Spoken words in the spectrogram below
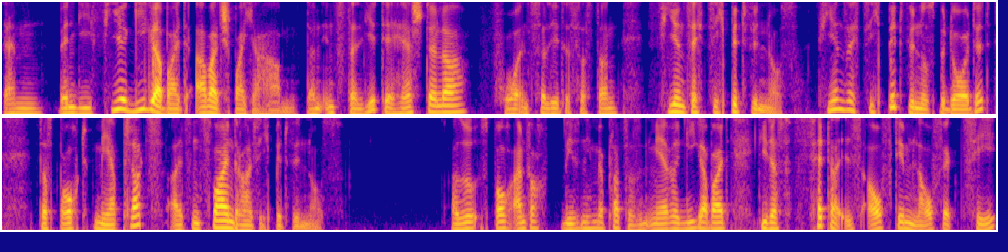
Ähm, wenn die 4 GB Arbeitsspeicher haben, dann installiert der Hersteller vorinstalliert ist das dann 64-Bit Windows. 64-Bit Windows bedeutet, das braucht mehr Platz als ein 32-Bit Windows. Also es braucht einfach wesentlich mehr Platz. Das sind mehrere Gigabyte, die das fetter ist auf dem Laufwerk C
